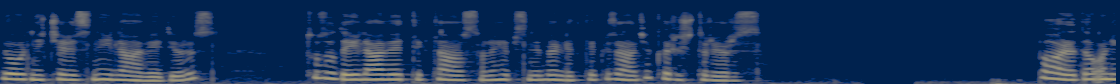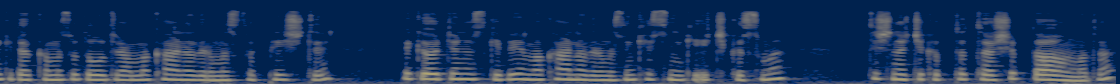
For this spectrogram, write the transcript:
yoğurdun içerisine ilave ediyoruz. Tuzu da ilave ettikten sonra hepsini birlikte güzelce karıştırıyoruz. Bu arada 12 dakikamızı dolduran makarnalarımız da pişti. Ve gördüğünüz gibi makarnalarımızın kesinlikle iç kısmı dışına çıkıp da taşıp dağılmadı.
